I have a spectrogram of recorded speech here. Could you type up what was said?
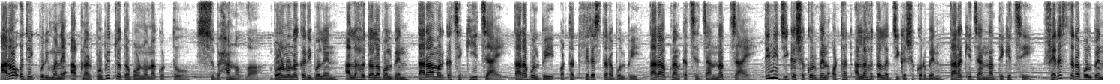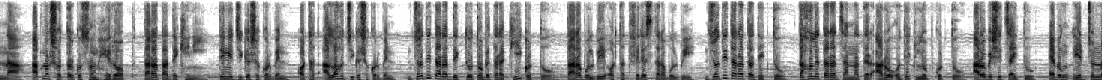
আরও অধিক পরিমাণে আপনার পবিত্রতা বর্ণনা করত। সুবহানাল্লাহ। বর্ণনাকারী বলেন আল্লাহ তালা বলবেন, তারা আমার কাছে কি চায়? তারা বলবে, অর্থাৎ ফেরেশতারা বলবে, তারা আপনার কাছে জান্নাত চায়। তিনি জিজ্ঞাসা করবেন, অর্থাৎ আল্লাহ তাআলা জিজ্ঞাসা করবেন, তারা কি জান্নাত দেখেছে? ফেরেশতারা বলবেন, না, আপনার সত্তর কসম হে রব, তারা তা দেখেনি। তিনি জিজ্ঞাসা করবেন, অর্থাৎ আল্লাহ জিজ্ঞাসা করবেন, যদি তারা দেখতো, তবে তারা কি করত? তারা বলবে, অর্থাৎ ফেরেশতারা বলবে, যদি তারা তা দেখতো, তাহলে তারা জান্নাতের আরও অধিক লোভ করত, আরও বেশি চাইতো এবং এর জন্য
